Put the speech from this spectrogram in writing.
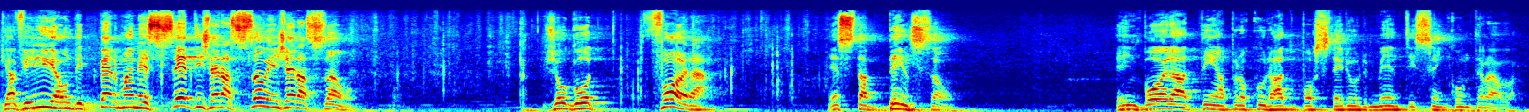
que haveriam de permanecer de geração em geração. Jogou fora esta bênção embora tenha procurado posteriormente sem encontrá-la.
